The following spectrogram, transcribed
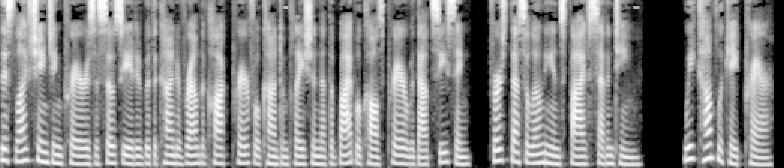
This life changing prayer is associated with the kind of round the clock prayerful contemplation that the Bible calls prayer without ceasing, 1 Thessalonians 5:17. We complicate prayer.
